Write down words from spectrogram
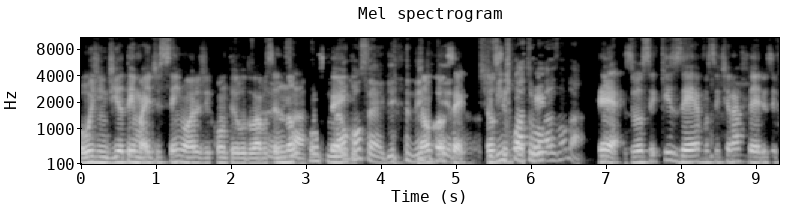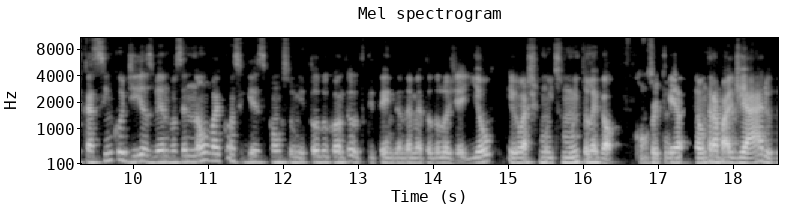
Hoje em dia tem mais de 100 horas de conteúdo lá, você Exato. não consegue. Não consegue. Nem não consegue. Então, 24 você... horas não dá. É, se você quiser, você tirar férias e ficar cinco dias vendo, você não vai conseguir consumir todo o conteúdo que tem dentro da metodologia. E eu, eu acho isso muito legal. Com porque é, é um trabalho diário,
